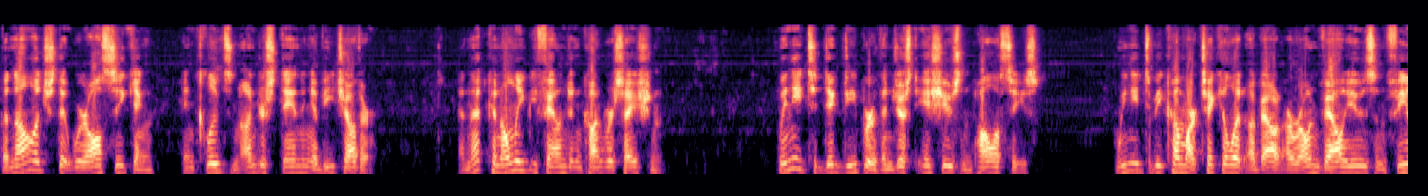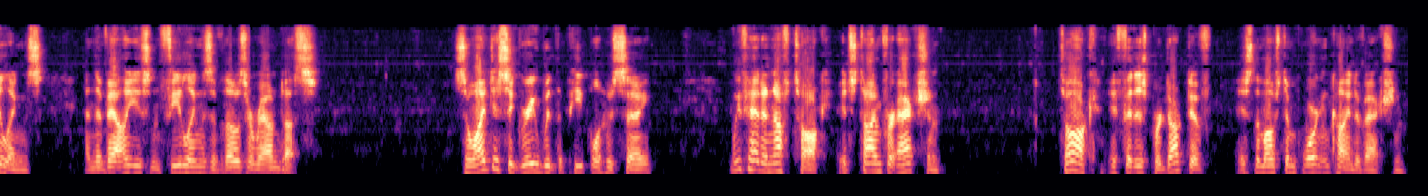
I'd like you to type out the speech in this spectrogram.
The knowledge that we're all seeking includes an understanding of each other, and that can only be found in conversation. We need to dig deeper than just issues and policies. We need to become articulate about our own values and feelings and the values and feelings of those around us. So I disagree with the people who say, We've had enough talk, it's time for action. Talk, if it is productive, is the most important kind of action.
